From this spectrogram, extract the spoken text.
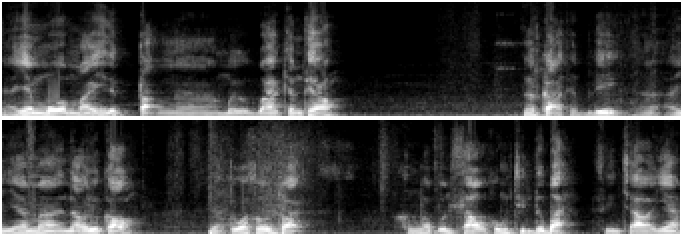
anh em mua máy thì được tặng uh, 10 bài kèm theo tất cả hợp lý Đấy. anh em uh, nào nhu cầu dạ, tôi qua số điện thoại 0346 0947 xin chào anh em.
